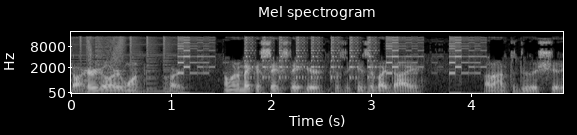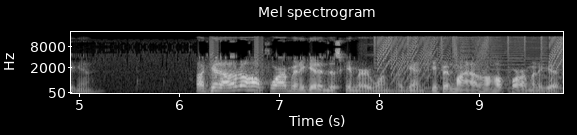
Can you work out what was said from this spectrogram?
Alright, here we go, everyone. Alright, I'm gonna make a safe state here, because in case if I die, I don't have to do this shit again. Again, I don't know how far I'm gonna get in this game, everyone. Again, keep in mind, I don't know how far I'm gonna get.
